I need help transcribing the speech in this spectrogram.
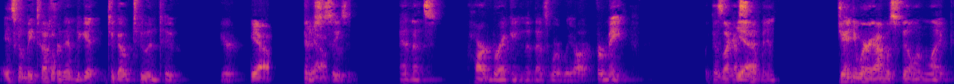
it's gonna be tough for them to get to go two and two here Yeah. finish Yeah. the season. And that's heartbreaking that that's where we are for me. Because like I Yeah. said, man, January I was feeling like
